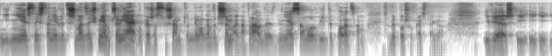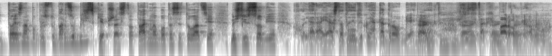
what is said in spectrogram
nie jesteś w stanie wytrzymać ze śmiechu. Przynajmniej ja, jak go pierwszy raz słyszałem, to nie mogę wytrzymać, naprawdę, niesamowity, polecam sobie poszukać tego. I wiesz, i, i, i to jest nam po prostu bardzo bliskie przez to, tak? No bo te sytuacje, myślisz sobie, cholera jasna, to nie tylko ja tak robię, Tak, nie? To Wszyscy tak, tak, tak, chyba tak. robią. No.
